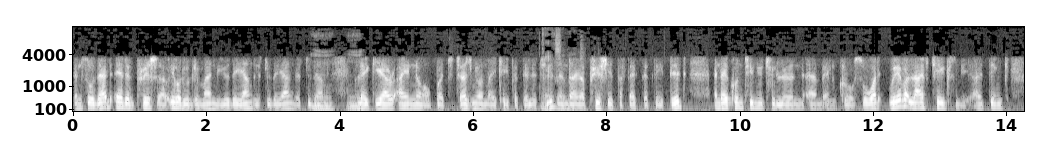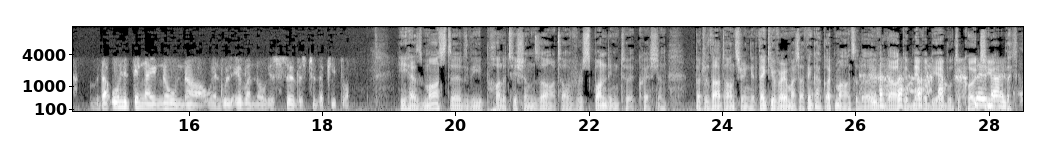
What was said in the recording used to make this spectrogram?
And so that added pressure, everyone would remind me, you're the youngest, you're the youngest, you're the mm, youngest. Mm. Like, yeah, I know, but judge me on my capabilities. Excellent. And I appreciate the fact that they did. And I continue to learn um, and grow. So what, wherever life takes me, I think the only thing I know now and will ever know is service to the people. He has mastered the politician's art of responding to a question but without answering it. Thank you very much. I think I got my answer though, even though I could never be able to coach you nice.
